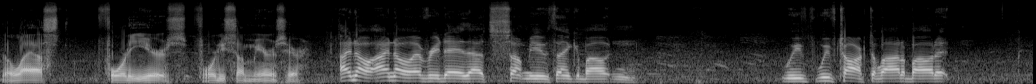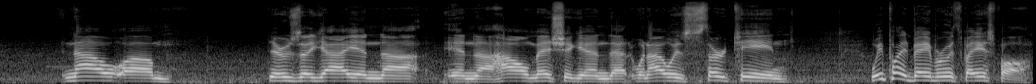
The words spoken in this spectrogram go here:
the last 40 years, 40 some years here. I know, I know. Every day, that's something you think about, and we've we've talked a lot about it. Now, um, there's a guy in uh, in uh, Howell, Michigan, that when I was 13, we played Babe Ruth baseball.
